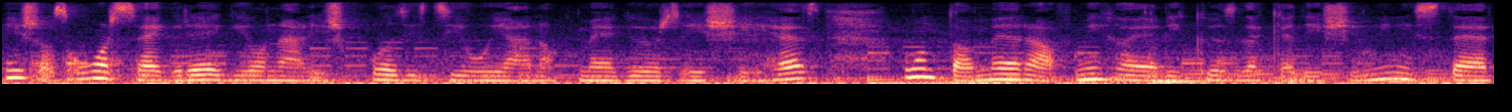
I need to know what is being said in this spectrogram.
és az ország regionális pozíciójának megőrzéséhez, mondta Merav Mihaeli közlekedési miniszter,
